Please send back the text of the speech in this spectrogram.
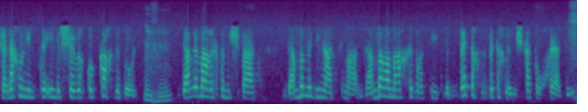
כשאנחנו נמצאים בשבר כל כך גדול, mm-hmm. גם למערכת המשפט, גם במדינה עצמה, גם ברמה החברתית, ובטח ובטח ללשכת עורכי הדין,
